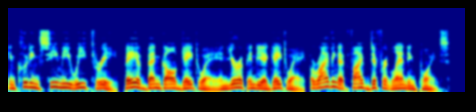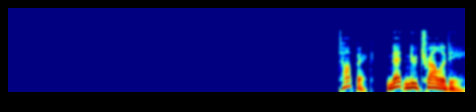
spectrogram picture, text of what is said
including SEA-ME-WE 3, Bay of Bengal Gateway and Europe-India Gateway, arriving at five different landing points. Net neutrality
